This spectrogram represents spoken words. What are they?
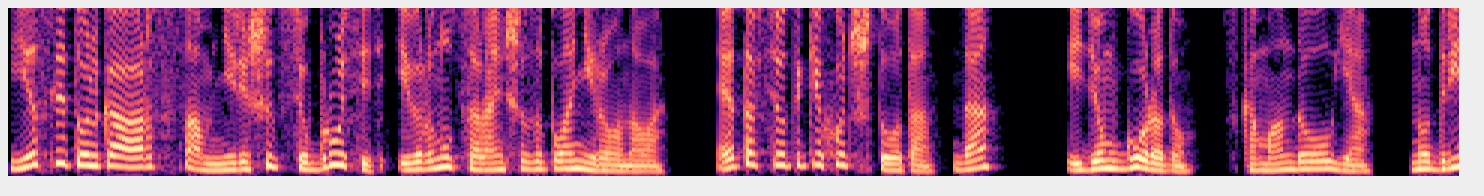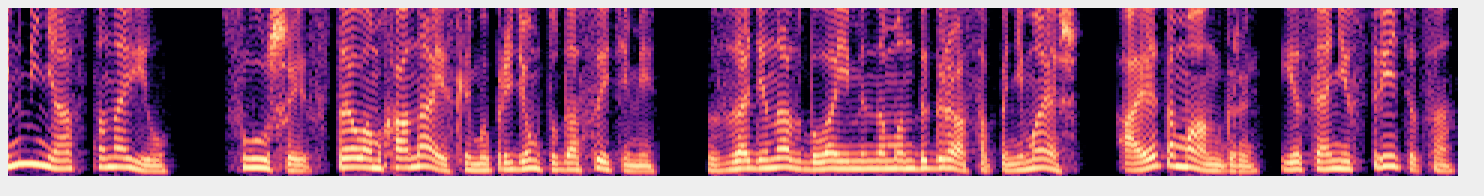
Если только Арс сам не решит все бросить и вернуться раньше запланированного. Это все таки хоть что-то, да? Идем к городу, скомандовал я. Но Дрин меня остановил. Слушай, Стеллам хана, если мы придем туда с этими. Сзади нас была именно Мандеграса, понимаешь? А это мангры. Если они встретятся,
